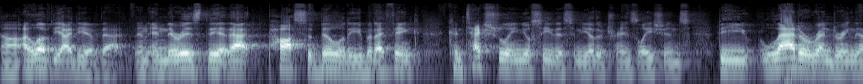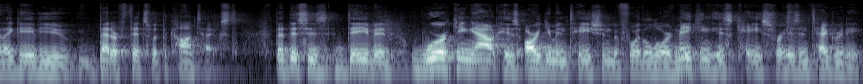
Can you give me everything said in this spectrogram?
Uh, I love the idea of that. And, and there is the, that possibility, but I think contextually, and you'll see this in the other translations, the latter rendering that I gave you better fits with the context. That this is David working out his argumentation before the Lord, making his case for his integrity.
